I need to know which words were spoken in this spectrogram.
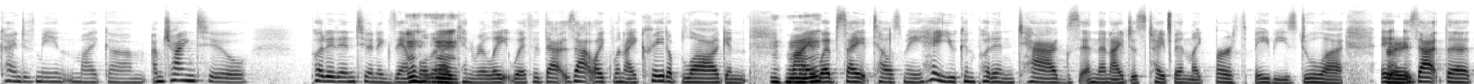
kind of mean like um, I'm trying to put it into an example mm-hmm. that I mm-hmm. can relate with. Is that is that like when I create a blog and mm-hmm. my website tells me, "Hey, you can put in tags," and then I just type in like birth, babies, doula. Right. Is that the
